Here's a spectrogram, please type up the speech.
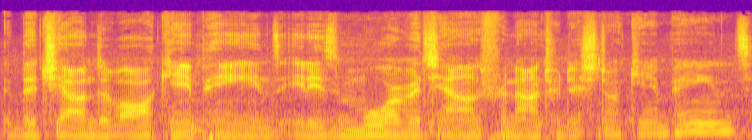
the challenge of all campaigns. It is more of a challenge for non-traditional campaigns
